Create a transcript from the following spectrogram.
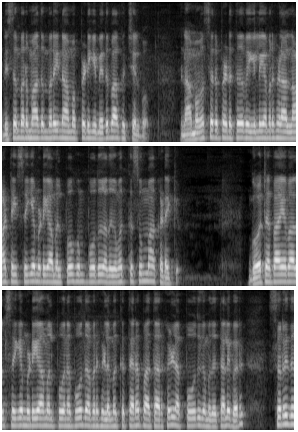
டிசம்பர் மாதம் வரை நாம் அப்படியே மெதுவாக செல்வோம். நாம் அவசரப்பட தேவையில்லை. அவர்களால் நாட்டை செய்ய முடியாமல் போகும்போது அது நமக்கு சும்மா கிடைக்கும். கோட்டபாயவால் செய்ய முடியாமல் போன போது அவர்கள் எமக்கு தர பார்த்தார்கள் அப்போது எமது தலைவர் சிறிது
